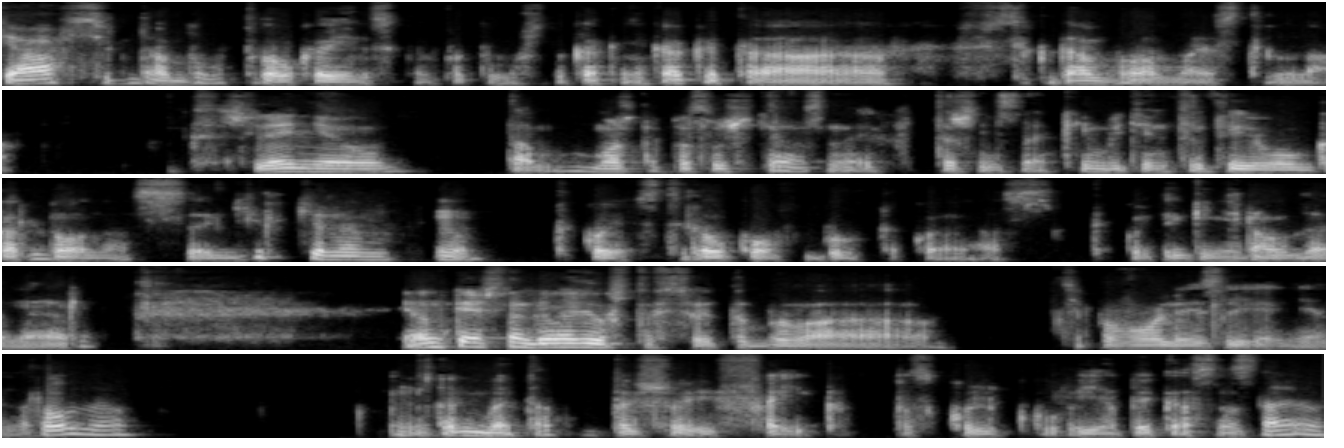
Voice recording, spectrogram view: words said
я всегда был проукраинским, потому что как-никак это всегда была моя страна. К сожалению, там можно послушать разных, даже не знаю, какие-нибудь интервью Гордона с Гиркиным, ну, такой Стрелков был такой у нас, какой-то генерал ДНР. И он, конечно, говорил, что все это было типа волеизлияния народа, ну, как бы это большой фейк, поскольку я прекрасно знаю,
